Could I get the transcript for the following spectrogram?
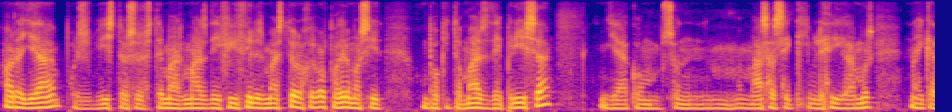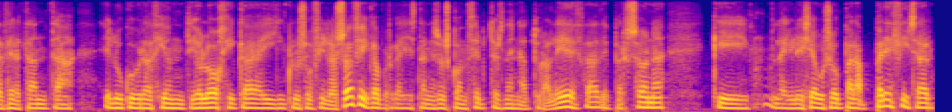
Ahora ya, pues vistos esos temas más difíciles, más teológicos, podremos ir un poquito más deprisa ya son más asequibles, digamos, no hay que hacer tanta elucubración teológica e incluso filosófica, porque ahí están esos conceptos de naturaleza, de persona, que la Iglesia usó para precisar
